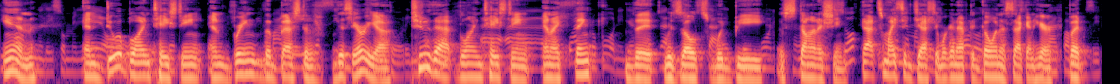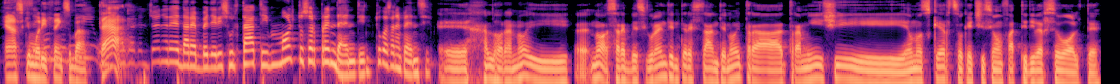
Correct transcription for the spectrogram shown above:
in and do a blind tasting and bring the best of this area to that blind tasting. And I think the results would be astonishing. That's my suggestion. We're going to have to go in a second here, but ask him what he thinks about that. genere darebbe dei risultati molto sorprendenti. Tu cosa ne pensi? Eh, allora, noi eh, no, sarebbe sicuramente interessante. Noi tra, tra, amici è uno scherzo che ci siamo fatti diverse volte.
